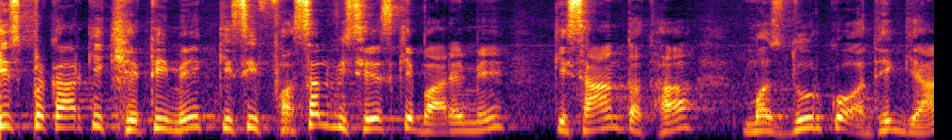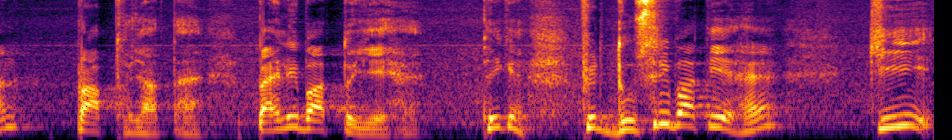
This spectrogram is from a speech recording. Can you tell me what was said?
इस प्रकार की खेती में किसी फ़सल विशेष के बारे में किसान तथा मजदूर को अधिक ज्ञान प्राप्त हो जाता है। पहली बात तो ये है ठीक है? फिर दूसरी बात यह है कि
